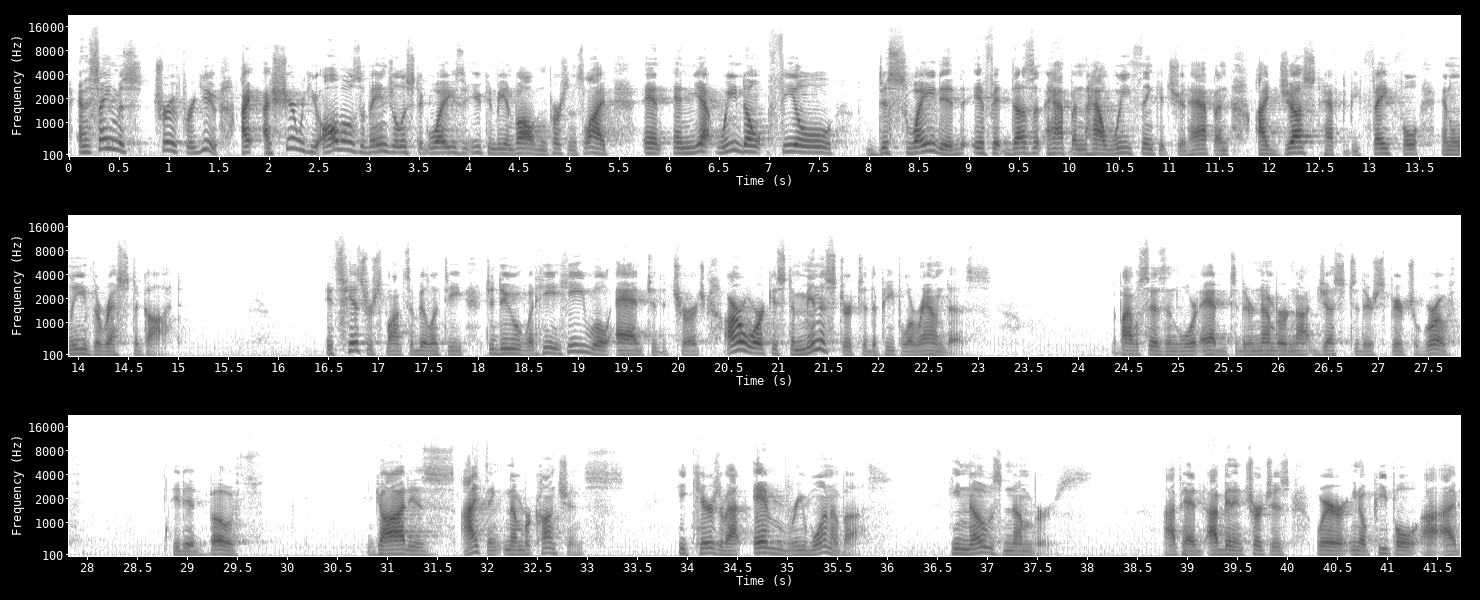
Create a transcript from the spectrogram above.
And the same is true for you. I, I, share with you all those evangelistic ways that you can be involved in a person's life, and, and yet we don't feel dissuaded if it doesn't happen how we think it should happen. I just have to be faithful and leave the rest to God. It's his responsibility to do what he, he will add to the church. Our work is to minister to the people around us. The Bible says, and the Lord added to their number not just to their spiritual growth, He did both. God is, I think, number conscious. He cares about every one of us. He knows numbers. I've had I've been in churches where you know people I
